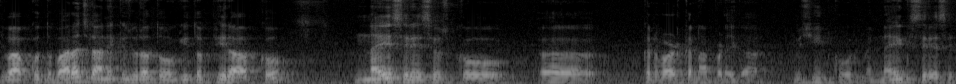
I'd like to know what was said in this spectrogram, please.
जब आपको दोबारा चलाने की ज़रूरत होगी तो फिर आपको नए सिरे से उसको कन्वर्ट करना पड़ेगा मशीन कोड में। नए सिरे से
